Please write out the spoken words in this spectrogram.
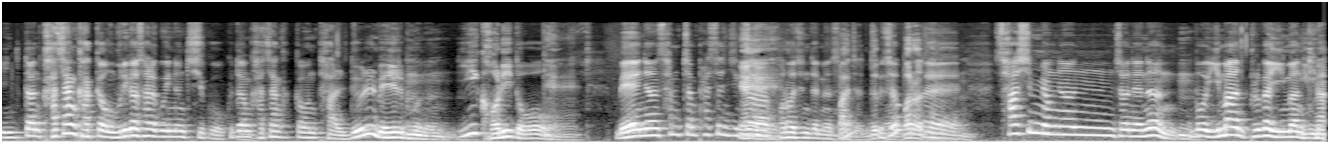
일단 가장 가까운 우리가 살고 있는 지구, 그다음 가장 가까운 달 늘 매일 보는 음. 이 거리도. 네. 매년 3.8cm가 예, 예. 벌어진다면서. 맞아. 그죠? 벌어져. 예. 음. 40몇 년 전에는 음. 뭐 2만 불과 2만, 2만 킬로.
